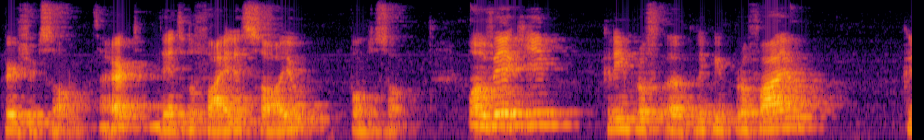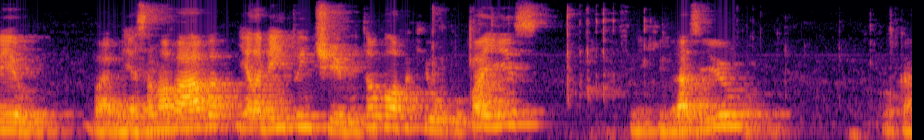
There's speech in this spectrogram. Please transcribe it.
perfil de solo, certo? Dentro do file soil.sol. Bom, eu venho aqui, crio uh, clico em Profile, crio, vai abrir essa nova aba e ela é bem intuitiva. Então eu coloco aqui o, o país, aqui Brasil, vou colocar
